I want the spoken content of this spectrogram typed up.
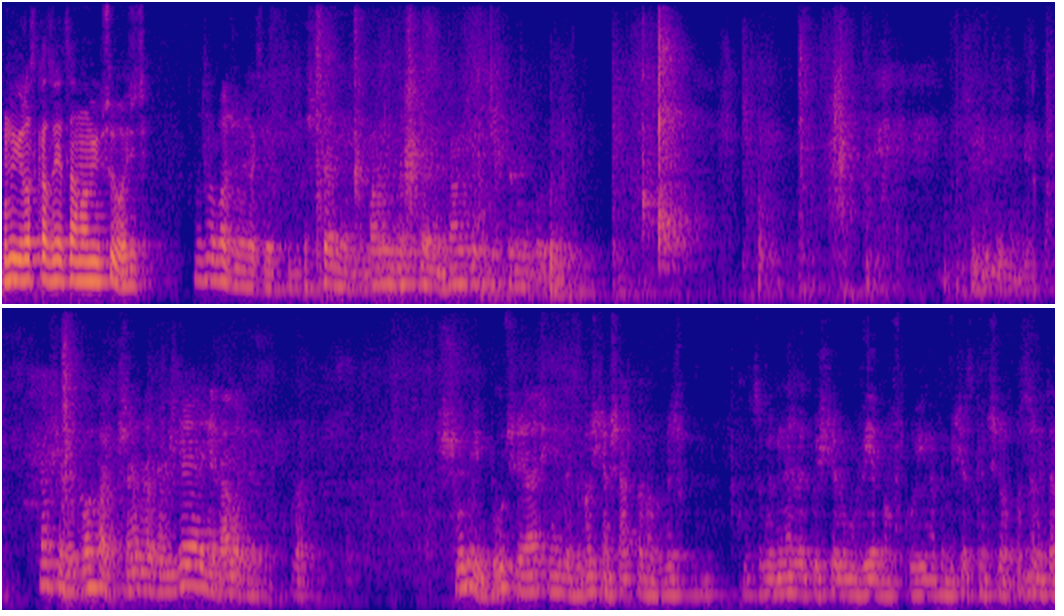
On mi rozkazuje, co mam mi przywozić. No zobaczymy, jakie jest bezczelnie. Pan jest bezczelny. Pan jest bezczelny. Chciał się wykąpać, przebrać, ale gdzie nie dało się. No. Szumi, buczy, ja się nie będę z gościem szarpał, no wiesz, co by nerwy puściły, mu wyjebał w kuj, no to by się skończyło. Po co mi to...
